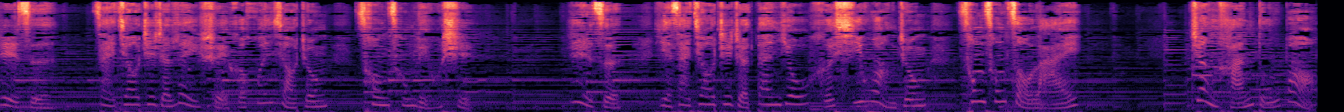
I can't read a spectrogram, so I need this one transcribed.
日子在交织着泪水和欢笑中匆匆流逝，日子也在交织着担忧和希望中匆匆走来。正涵读报，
